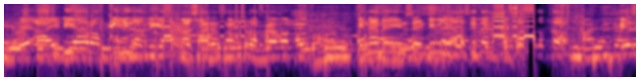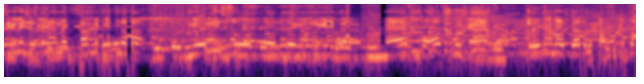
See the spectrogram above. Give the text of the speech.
ਇਹ ਆਈਡੀਆ ਰੌਕੀ ਜੀ ਦਾ ਸੀਗਾ। ਮੈਂ ਸਾਰੇ ਸਾਹਮਣੇ ਦੱਸਦਾ ਤੁਹਾਨੂੰ ਇਹਨਾਂ ਨੇ ਇਨਸੈਂਟਿਵ ਲਿਆ ਸੀ ਤਾਂ ਦਿੱਤਾ। ਬੇਸਿਕਲੀ ਜਿਸ ਤਰ੍ਹਾਂ ਨੇ ਕੰਮ ਕੀਤਾ ਮੇਰੀ ਸੋਚ ਤੋਂ ਉੱਤੇ ਕੰਮ ਕੀਤਾ ਹੈ। ਮੈਂ ਬਹੁਤ ਖੁਸ਼ ਹਾਂ ਜੋ ਇਹਨਾਂ ਨੇ ਇੱਥੇ ਕੰਮ ਕੀਤਾ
